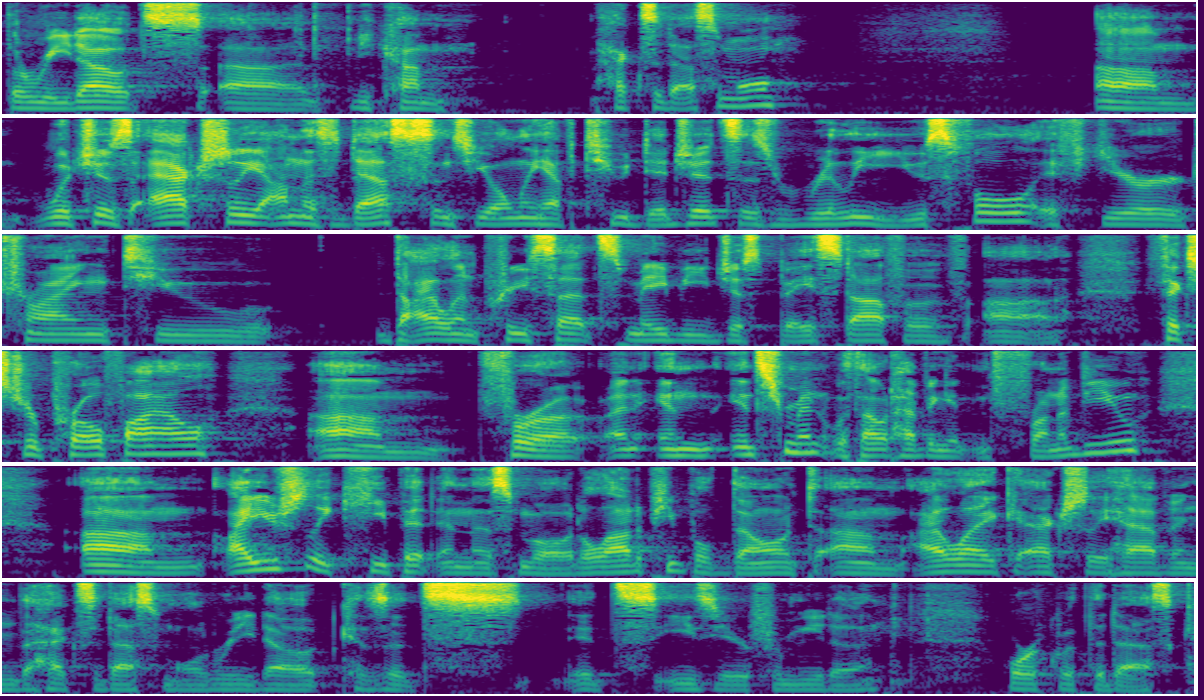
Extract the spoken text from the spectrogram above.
the readouts uh, become hexadecimal, um, which is actually on this desk, since you only have two digits, is really useful if you're trying to dial in presets maybe just based off of uh, fixture profile um, for a, an, an, instrument without having it in front of you. Um, I usually keep it in this mode. A lot of people don't. Um, I like actually having the hexadecimal readout because it's it's easier for me to work with the desk.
